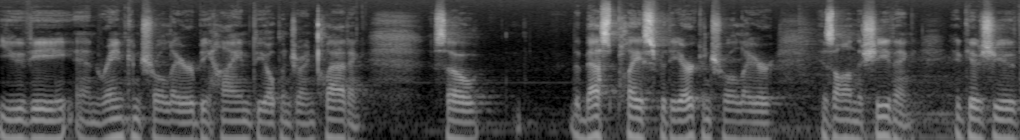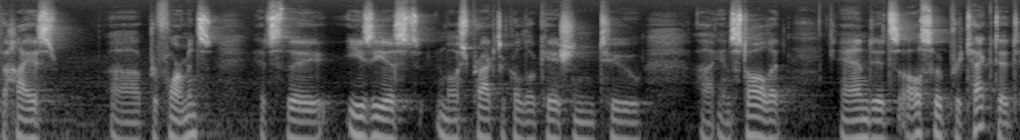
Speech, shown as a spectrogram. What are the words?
UV, and rain control layer behind the open joint cladding. So the best place for the air control layer is on the sheathing. It gives you the highest uh, performance. It's the easiest, most practical location to uh, install it. And it's also protected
